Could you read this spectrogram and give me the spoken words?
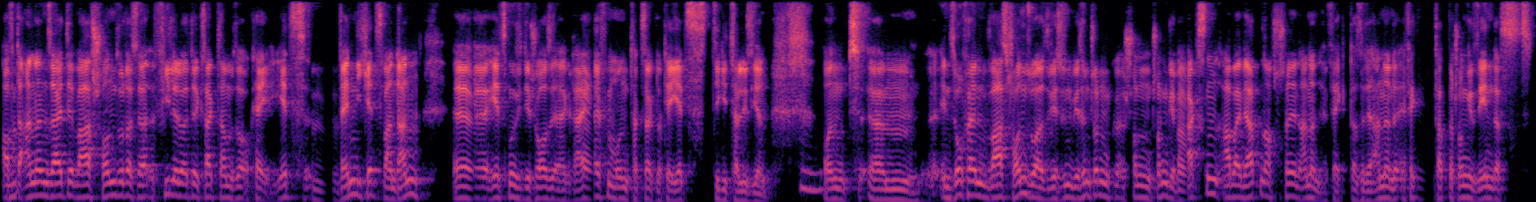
Auf mhm. der anderen Seite war es schon so, dass ja viele Leute gesagt haben, so, okay, jetzt, wenn nicht jetzt, wann dann? Äh, jetzt muss ich die Chance ergreifen und hat gesagt, okay, jetzt digitalisieren. Mhm. Und ähm, insofern war es schon so, also wir sind, wir sind schon, schon, schon gewachsen, aber wir hatten auch schon einen anderen Effekt. Also der andere Effekt hat man schon gesehen, dass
